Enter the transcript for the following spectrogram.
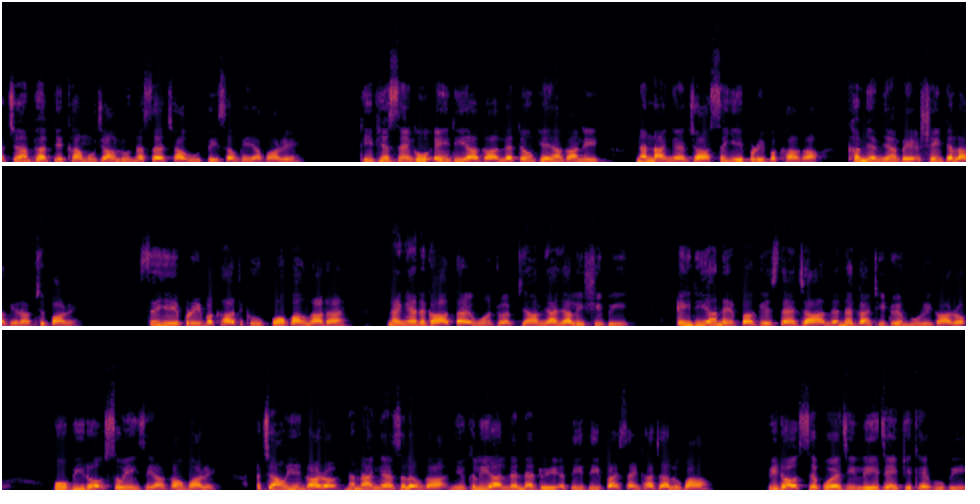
အကြမ်းဖက်ပစ်ခတ်မှုကြောင့်လူ26ဦးသေဆုံးခဲ့ရပါတယ်။ဒီဖြစ်စဉ်ကိုအိန္ဒိယကလက်တုံ့ပြန်ရကနေနှစ်နိုင်ငံကြားစစ်ရေးပရိပခါကခက်မြန်မြန်ပဲအရှိန်တက်လာခဲ့တာဖြစ်ပါတယ်။စစ်ရေးပရိပခါတစ်ခုပေါ်ပေါက်လာတိုင်းနိုင်ငံတကာအတိုက်အဝန်းအတွက်ပြားများရလိမ့်ရှိပြီးအိန္ဒိယနဲ့ပါကစ္စတန်ကြားလက်နက်ကင်ထိတွေ့မှုတွေကတော့ပိုပြီးတော့စိုးရိမ်စရာကောင်းပါတယ်။ အကြောင်းရင်းကတော့နှစ်နိုင်ငံစလုံးကနျူကလ িয়ার လက်နက်တွေအသီးသီးပိုင်ဆိုင်ထားကြလို့ပါ။ပြီးတော့စစ်ပွဲကြီး၄ကြိမ်ဖြစ်ခဲ့မှုပြီး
